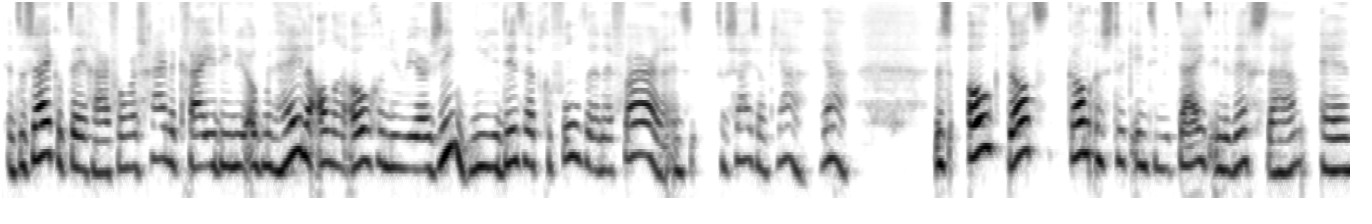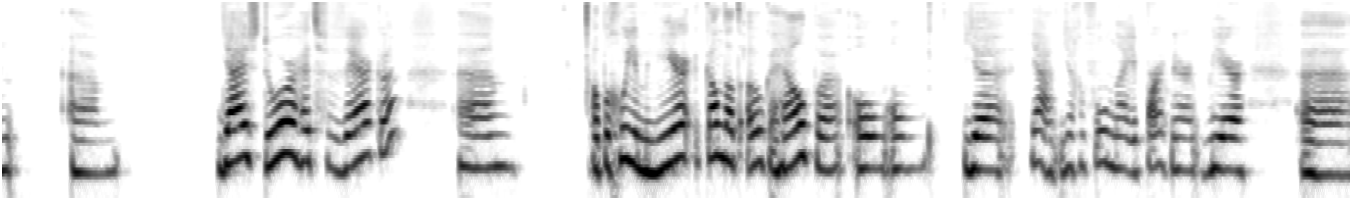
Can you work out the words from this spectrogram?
En toen zei ik ook tegen haar: van waarschijnlijk ga je die nu ook met hele andere ogen nu weer zien. Nu je dit hebt gevoeld en ervaren. En toen zei ze ook: ja, ja. Dus ook dat kan een stuk intimiteit in de weg staan. En um, juist door het verwerken um, op een goede manier kan dat ook helpen om, om je, ja, je gevoel naar je partner weer uh,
